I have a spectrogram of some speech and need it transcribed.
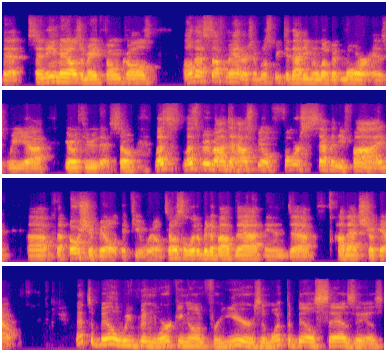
that send emails or made phone calls, all that stuff matters, and we'll speak to that even a little bit more as we uh, go through this. So let's let's move on to House Bill 475, uh, the OSHA bill, if you will. Tell us a little bit about that and uh, how that shook out. That's a bill we've been working on for years, and what the bill says is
